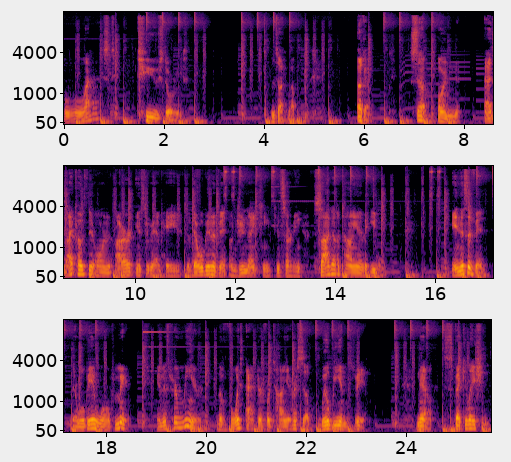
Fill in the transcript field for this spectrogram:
last two stories to talk about. Okay. So, on as I posted on our Instagram page that there will be an event on June 19th concerning Saga of Tanya the Evil. In this event, there will be a world premiere. In this premiere, the voice actor for Tanya herself will be in this video. Now, speculation,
